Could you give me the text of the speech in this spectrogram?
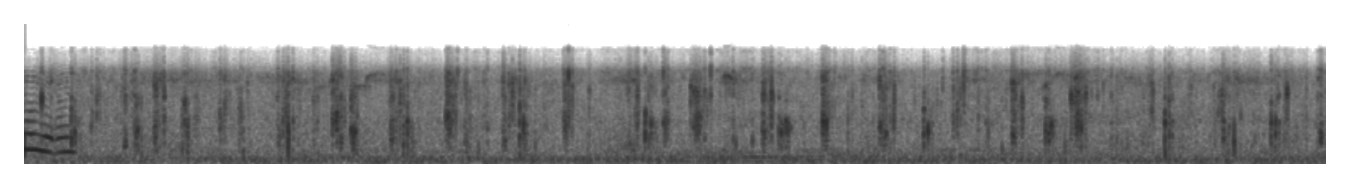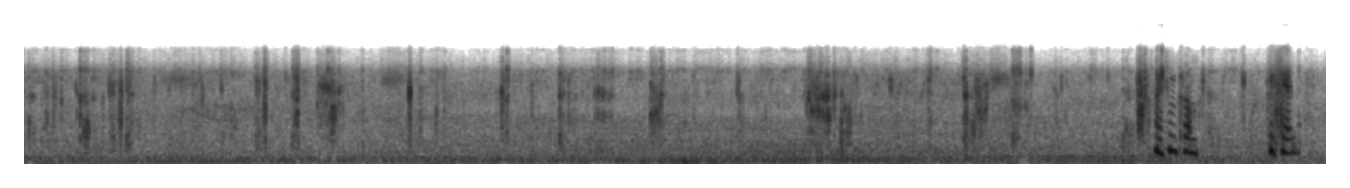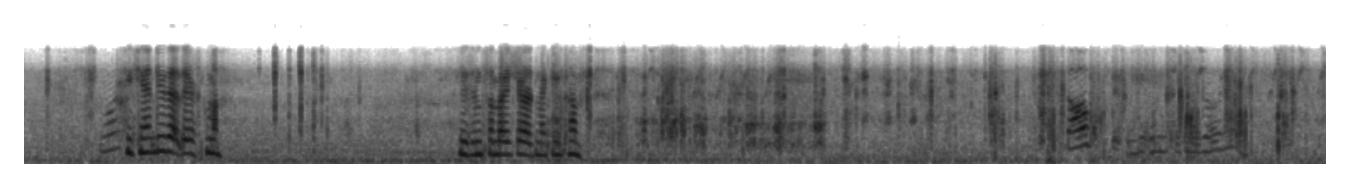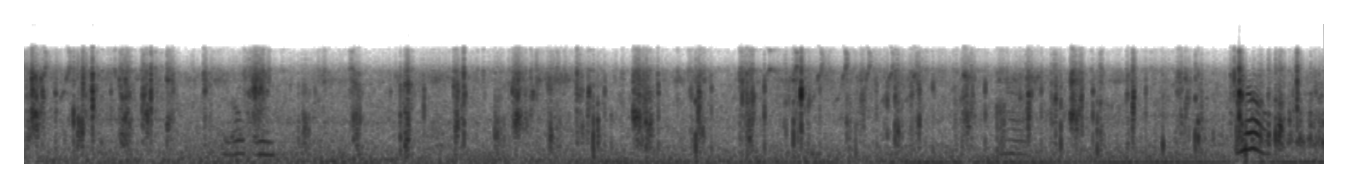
Make him come. He can't. What? He can't do that there. Come on. He's in somebody's yard. Make him come. Open. No.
